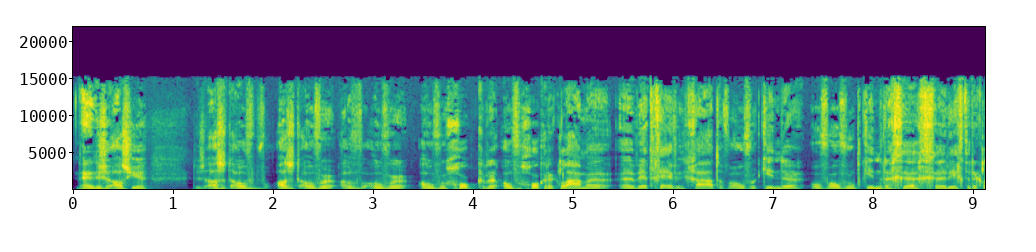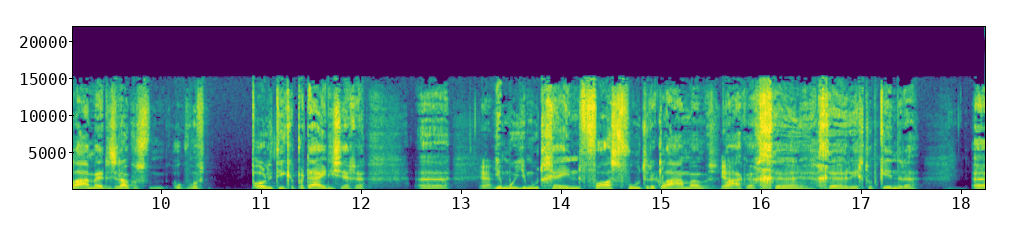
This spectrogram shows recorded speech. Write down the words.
Nee, dus als, je, dus als het over, als het over, over, over, over, gok, over gokreclame eh, wetgeving gaat, of over kinder, of over op kinderen ge- gerichte reclame. Hè, er zijn ook, ook politieke partijen die zeggen. Eh, Ja. je, moet, je moet geen fastfood reclame Ja. maken ge- gericht op kinderen. Eh,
